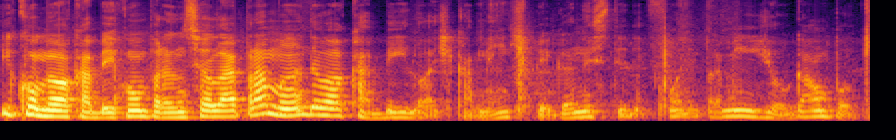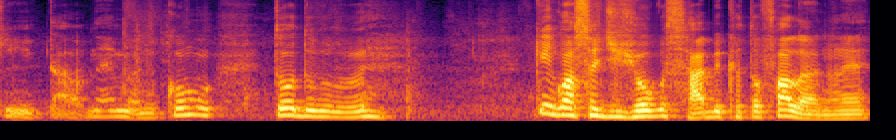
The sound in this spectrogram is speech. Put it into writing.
E como eu acabei comprando um celular para Amanda, eu acabei, logicamente, pegando esse telefone para mim jogar um pouquinho e tal, né, mano? Como todo quem gosta de jogo sabe o que eu tô falando, né?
